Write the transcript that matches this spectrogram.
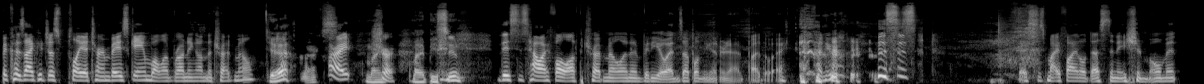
because I could just play a turn-based game while I'm running on the treadmill. Yeah. All right, Might, sure. Might be soon. This is how I fall off a treadmill and a video ends up on the internet. By the way, anyway, this is this is my final destination moment.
